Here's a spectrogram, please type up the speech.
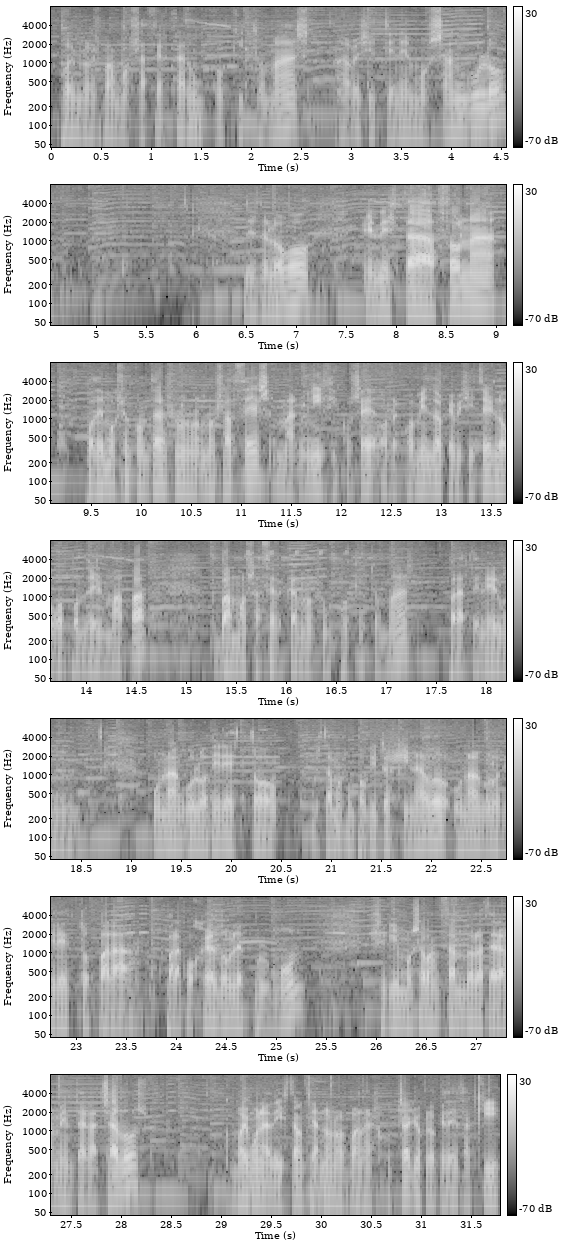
Pues nos vamos a acercar un poquito más, a ver si tenemos ángulo. Desde luego, en esta zona podemos encontrar unos haces magníficos, ¿eh? os recomiendo que visitéis, luego pondré el mapa, vamos a acercarnos un poquito más para tener un, un ángulo directo, estamos un poquito esquinados, un ángulo directo para, para coger el doble pulmón, seguimos avanzando lateralmente agachados, como hay buena distancia no nos van a escuchar, yo creo que desde aquí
